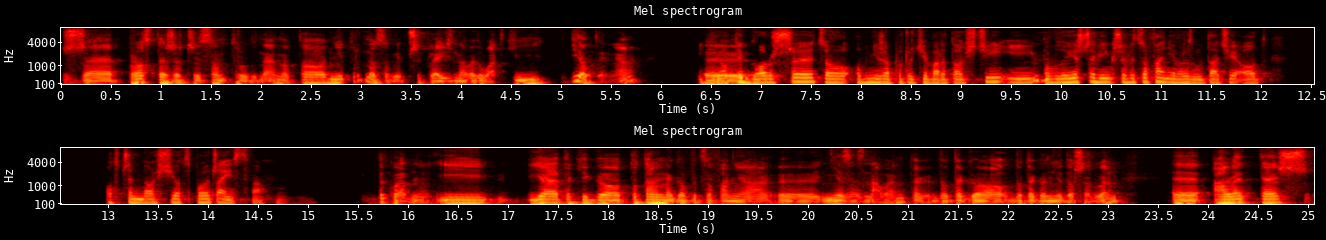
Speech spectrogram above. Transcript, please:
że proste rzeczy są trudne, no to nie trudno sobie przykleić nawet łatki idioty, nie? Idioty y- gorszy, co obniża poczucie wartości i mhm. powoduje jeszcze większe wycofanie w rezultacie od, od czynności, od społeczeństwa. Dokładnie. I ja takiego totalnego wycofania y, nie zaznałem, tak, do tego, do tego nie doszedłem, ale też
